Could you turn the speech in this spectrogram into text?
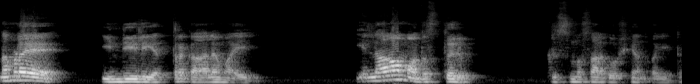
നമ്മുടെ ഇന്ത്യയിൽ എത്ര കാലമായി എല്ലാ മതസ്ഥരും ക്രിസ്മസ് ആഘോഷിക്കാൻ തുടങ്ങിയിട്ട്?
